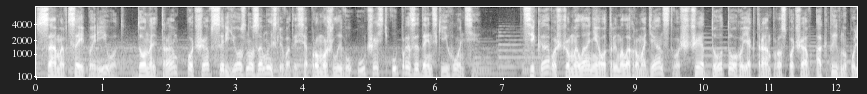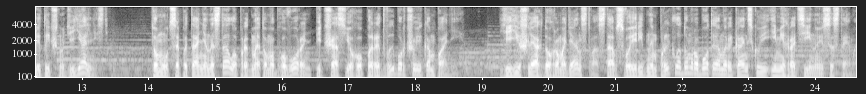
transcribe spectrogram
Саме в цей період Дональд Трамп почав серйозно замислюватися про можливу участь у президентській гонці. Цікаво, що Меланія отримала громадянство ще до того, як Трамп розпочав активну політичну діяльність, тому це питання не стало предметом обговорень під час його передвиборчої кампанії. Її шлях до громадянства став своєрідним прикладом роботи американської імміграційної системи.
